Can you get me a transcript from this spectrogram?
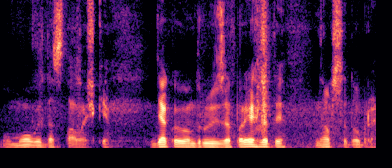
умови доставочки. Дякую вам, друзі, за перегляди. На все добре.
